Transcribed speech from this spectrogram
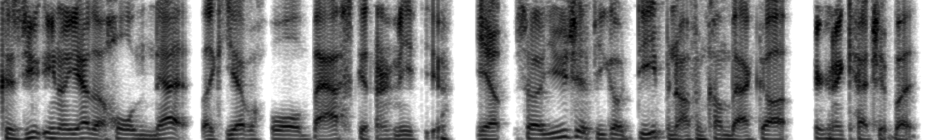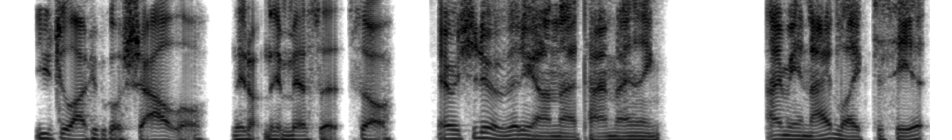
because you you know you have the whole net, like you have a whole basket underneath you. Yep. So usually, if you go deep enough and come back up, you're gonna catch it. But usually, a lot of people go shallow. They don't. They miss it. So Yeah, we should do a video on that time. I think. I mean, I'd like to see it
